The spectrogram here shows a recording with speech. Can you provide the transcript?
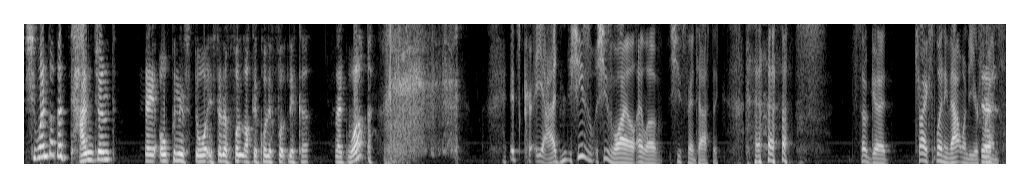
she went on a tangent say opening store instead of Foot Locker, call it Foot Liquor. Like what? It's cra- yeah, she's she's wild. I love. She's fantastic. so good. Try explaining that one to your Yeah. friends.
